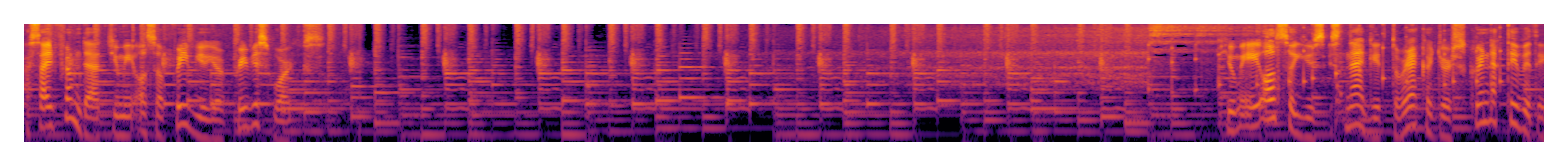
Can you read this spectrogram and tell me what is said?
Aside from that, you may also preview your previous works. You may also use Snagit to record your screen activity.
